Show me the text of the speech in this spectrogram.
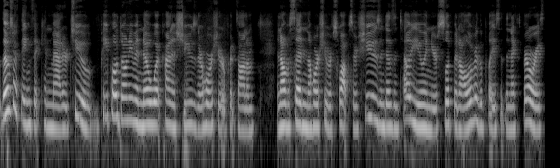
Those are things that can matter too. People don't even know what kind of shoes their horseshoer puts on them. And all of a sudden, the horseshoer swaps their shoes and doesn't tell you, and you're slipping all over the place at the next barrel race.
